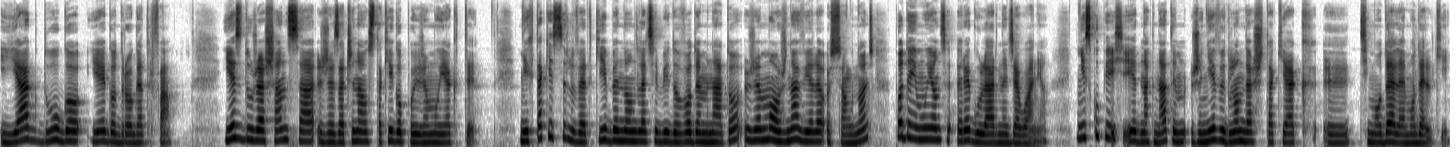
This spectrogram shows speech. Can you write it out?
i jak długo jego droga trwa. Jest duża szansa, że zaczynał z takiego poziomu jak ty. Niech takie sylwetki będą dla ciebie dowodem na to, że można wiele osiągnąć, podejmując regularne działania. Nie skupiaj się jednak na tym, że nie wyglądasz tak jak y, ci modele, modelki.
